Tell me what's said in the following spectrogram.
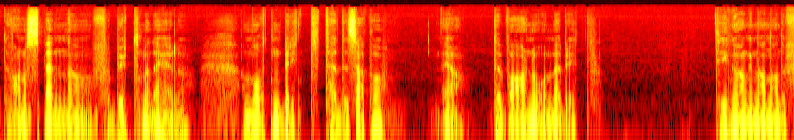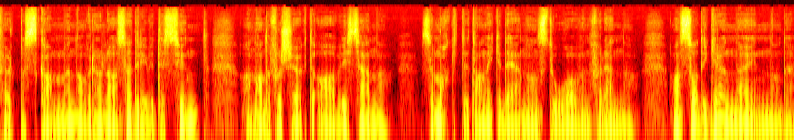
Det var noe spennende og forbudt med det hele, og måten Britt tedde seg på, ja, det var noe med Britt. De gangene han hadde følt på skammen over å la seg drive til synd, og han hadde forsøkt å avvise henne, så maktet han ikke det når han sto ovenfor henne, og han så de grønne øynene og det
